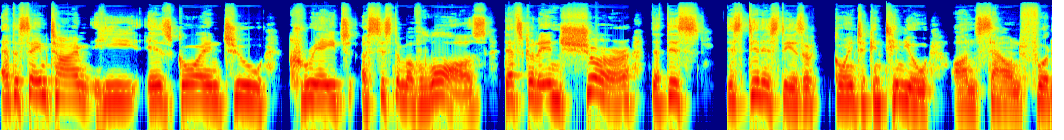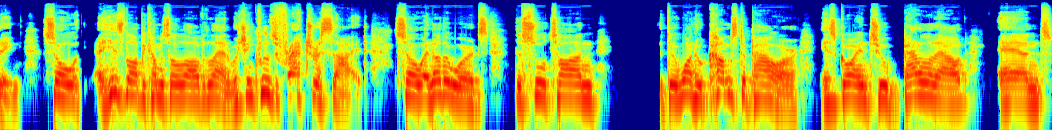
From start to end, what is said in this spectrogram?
At the same time, he is going to create a system of laws that's going to ensure that this this dynasty is going to continue on sound footing. So his law becomes the law of the land, which includes fratricide. So, in other words, the Sultan the one who comes to power is going to battle it out and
